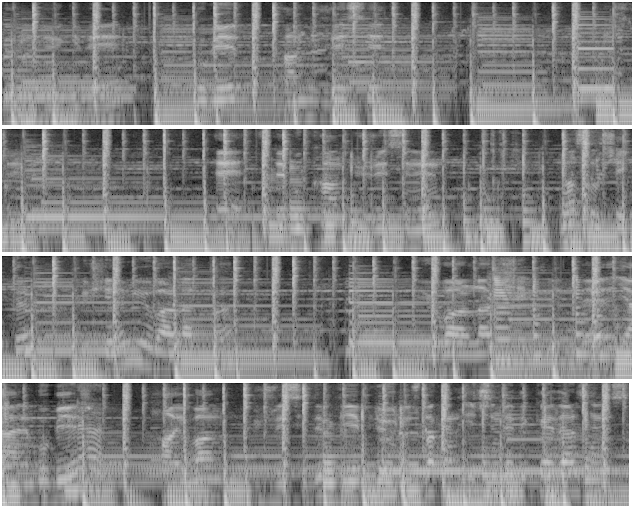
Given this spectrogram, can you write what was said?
görüldüğü gibi bu bir kan hücresi. Evet ve bu kan hücresinin nasıl şekli? Köşeli mi yuvarlak mı? Yuvarlak şeklinde. Yani bu bir? Hayvan hücresidir diyebiliyoruz. Bakın içinde dikkat ederseniz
